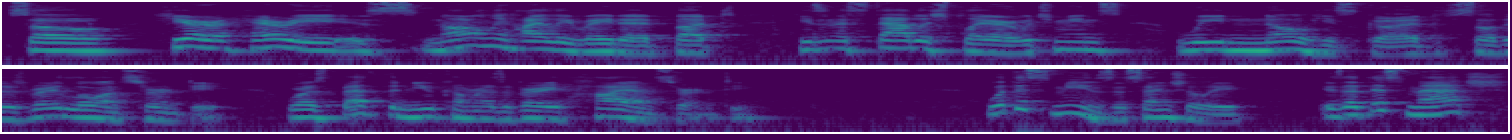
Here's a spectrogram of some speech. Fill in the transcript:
So here, Harry is not only highly rated, but he's an established player, which means we know he's good, so there's very low uncertainty. Whereas Beth, the newcomer, has a very high uncertainty. What this means, essentially, is that this match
